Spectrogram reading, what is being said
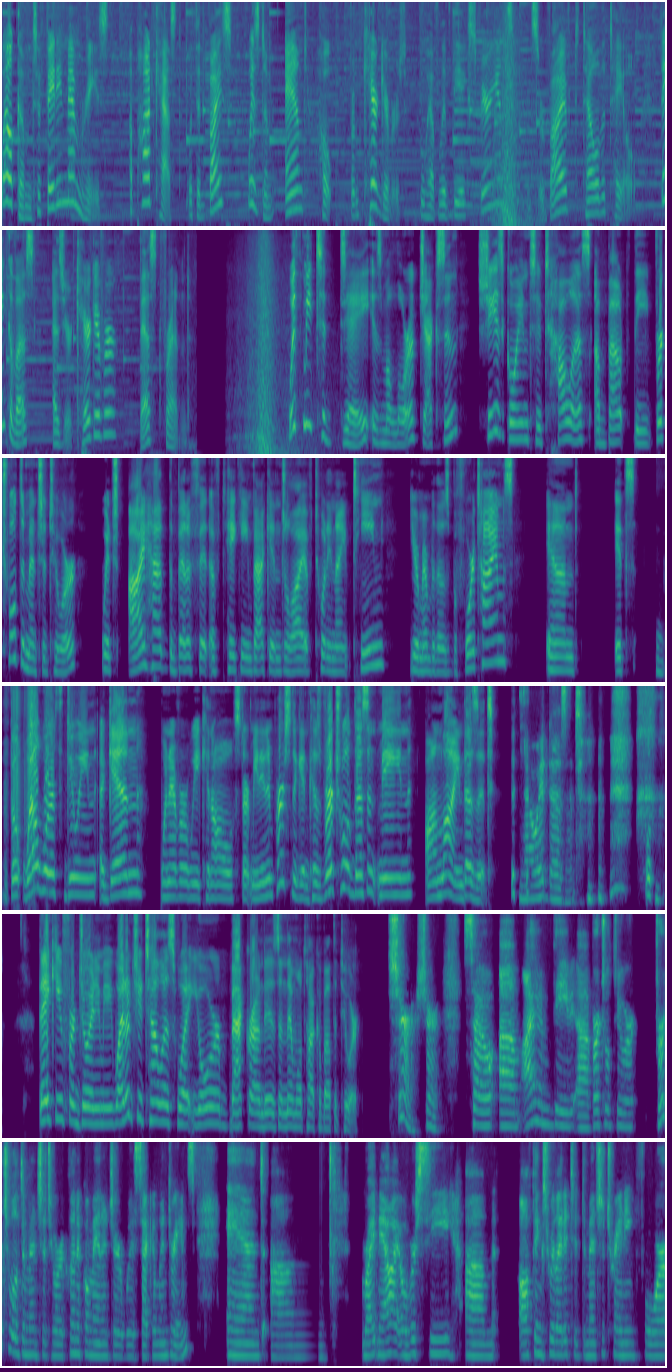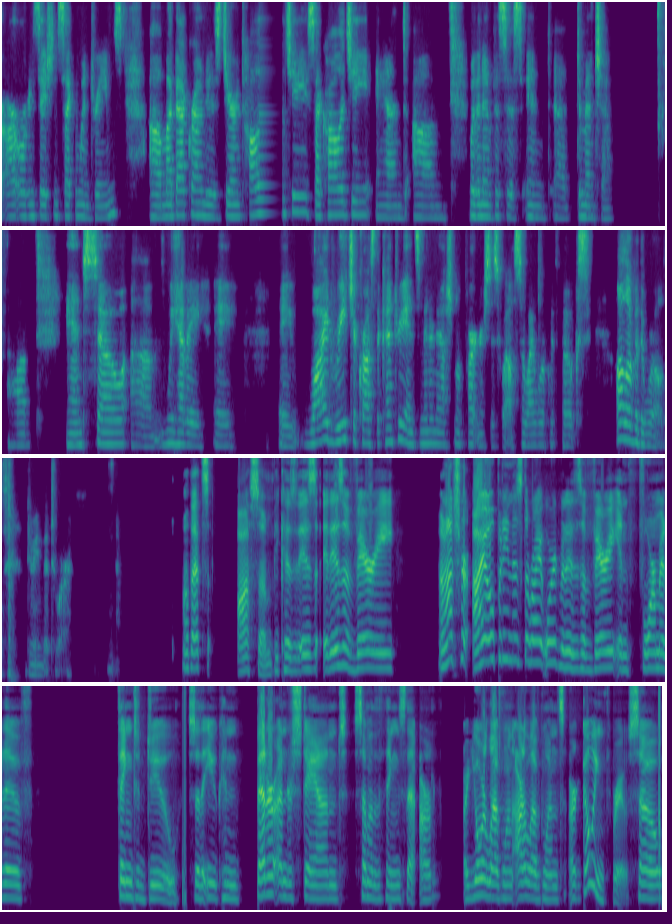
Welcome to Fading Memories, a podcast with advice, wisdom, and hope from caregivers who have lived the experience and survived to tell the tale. Think of us as your caregiver best friend. With me today is Melora Jackson. She is going to tell us about the virtual dementia tour, which I had the benefit of taking back in July of 2019. You remember those before times? And it's well worth doing again whenever we can all start meeting in person again because virtual doesn't mean online does it? No it doesn't. Well, thank you for joining me. Why don't you tell us what your background is and then we'll talk about the tour. Sure sure. So um, i am the uh, virtual tour virtual dementia tour clinical manager with second wind dreams. And um, right now i oversee um, all things related to dementia training for our organization, Second Wind Dreams. Um, my background is gerontology, psychology, and um, with an emphasis in uh, dementia. Um, and so um, we have a, a, a wide reach across the country and some international partners as well. So I work with folks all over the world doing the tour. Well, that's awesome because it is it is a very I'm not sure eye opening is the right word, but it is a very informative thing to do so that you can better understand some of the things that our are your loved one, our loved ones are going through. So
